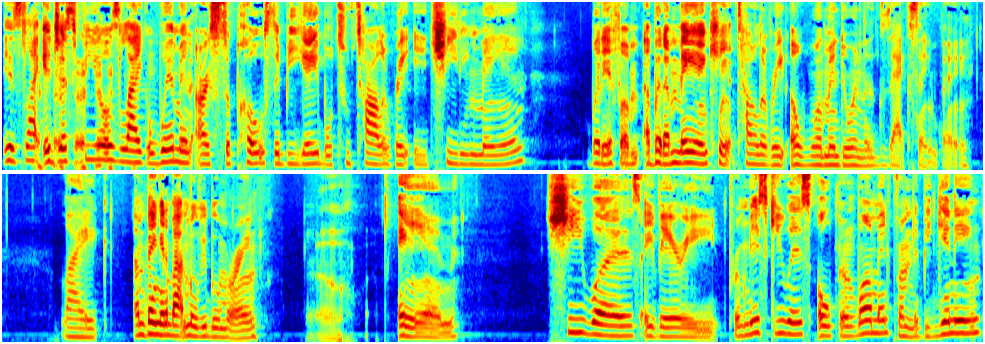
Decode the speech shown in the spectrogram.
it's like it just feels like women are supposed to be able to tolerate a cheating man, but if a but a man can't tolerate a woman doing the exact same thing. Like I'm thinking about movie Boomerang Oh, and she was a very promiscuous, open woman from the beginning.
